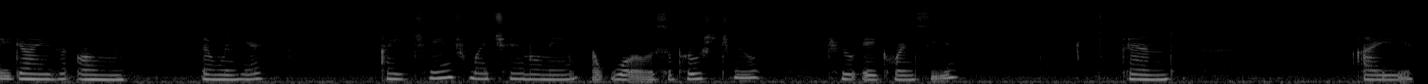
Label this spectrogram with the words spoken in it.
Hey guys, um, Evelyn here. I changed my channel name, uh, well I was supposed to, to Acorn Seed. And I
